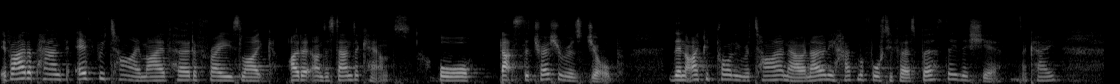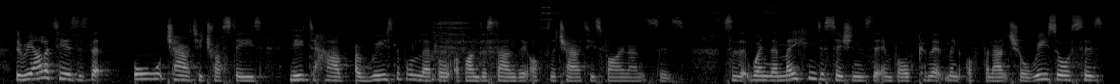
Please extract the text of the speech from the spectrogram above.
If I had a pound for every time I've heard a phrase like, I don't understand accounts, or that's the treasurer's job, then I could probably retire now and I only had my 41st birthday this year, okay? The reality is, is that all charity trustees need to have a reasonable level of understanding of the charity's finances so that when they're making decisions that involve commitment of financial resources,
